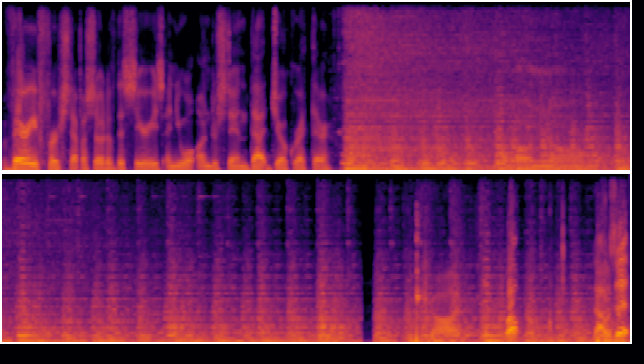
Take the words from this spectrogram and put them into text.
very first episode of this series, and you will understand that joke right there. Oh no. God. Well, that was it.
